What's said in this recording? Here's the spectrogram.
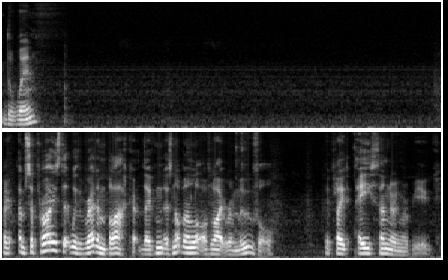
the win. I'm surprised that with red and black, uh, there's not been a lot of like removal. They played a Thundering Rebuke.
